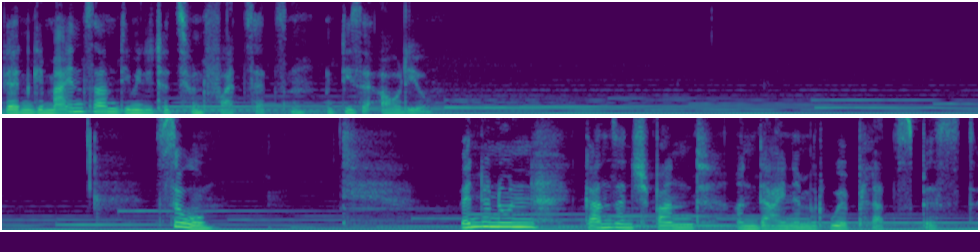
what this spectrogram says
werden gemeinsam die Meditation fortsetzen und diese Audio. So, wenn du nun ganz entspannt an deinem Ruheplatz bist,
